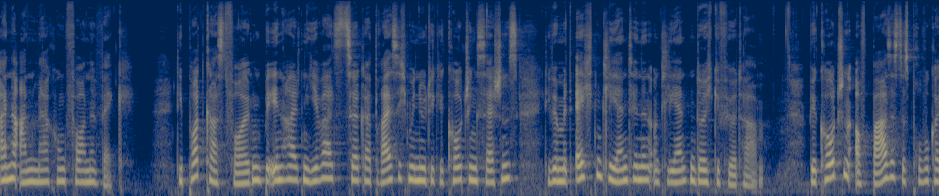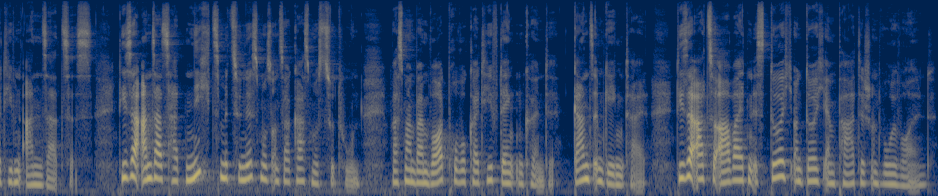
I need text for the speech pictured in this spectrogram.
Eine Anmerkung vorneweg. Die Podcast-Folgen beinhalten jeweils circa 30-minütige Coaching-Sessions, die wir mit echten Klientinnen und Klienten durchgeführt haben. Wir coachen auf Basis des provokativen Ansatzes. Dieser Ansatz hat nichts mit Zynismus und Sarkasmus zu tun, was man beim Wort provokativ denken könnte. Ganz im Gegenteil. Diese Art zu arbeiten ist durch und durch empathisch und wohlwollend.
